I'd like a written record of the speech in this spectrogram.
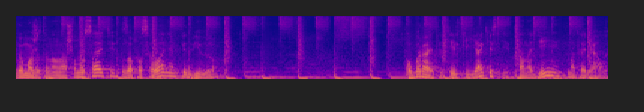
ви можете на нашому сайті за посиланням під відео. Обирайте тільки якісні та надійні матеріали.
